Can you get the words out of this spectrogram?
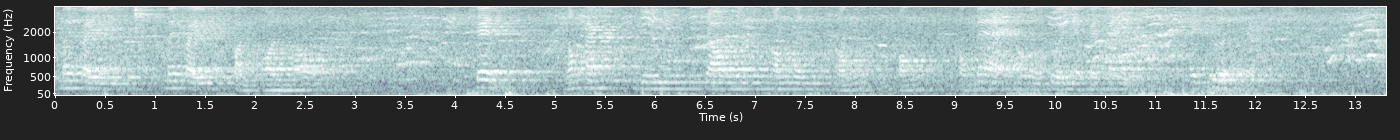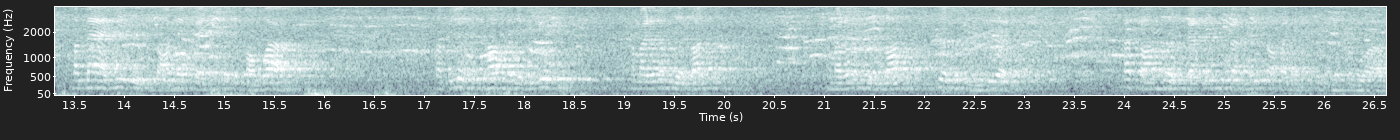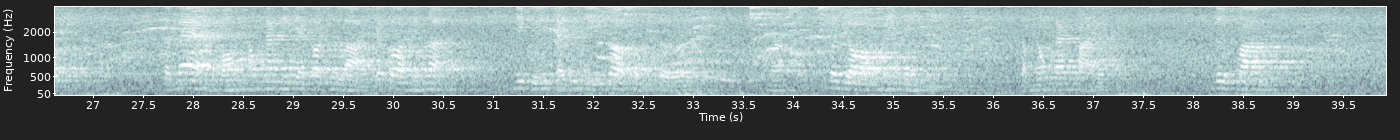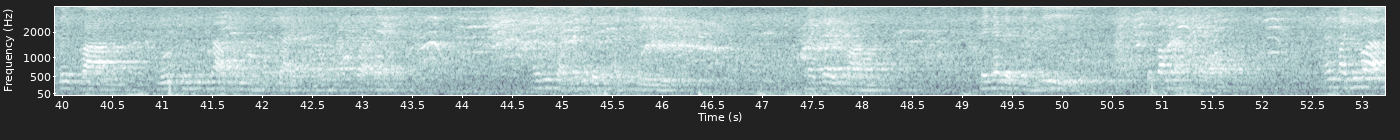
ไม่ไป ไม่ไปปั่นทอนเขาเช่นน้องแม็กยืมจะเาเงินเอาเงินของของของแม่เอาเงินตัวเนี่ยไปให้ให้เพื่อนถ้าแม่ที่สอนไม่เป็นก็จะบอกว่า มันเป็นเรื่องของเขาเขาจะไปยุ่งทำไมเราต้องเดือดร้อนทำไมเราต้องเดือดร้อนเพื่อนคนอื่นด้วยถ้าสอนเกิดแบบนี้แบบนี้ต่อไปเด็กจะเป็นตัวแต่แม่ของน้องแม็กนี่แกก็ฉลาดแกก็เห็นว่า นี่คือนิสัยที่ดีก็ส่งเสริมนะก็ยอมให้เงินกับน้องแม็กไป ด้วยความด้วยความรู้ซึ้งทราบซึ้งของน้ำใจของน้องแม็กว่าเนี่ยไอ้นิสัยมันนี่เป็นนิสัยที่ดี ไม่ใช่ความไม่ใช่เป็นสิ่งที่จะต้องหักคอนั่นหมายถึงว่า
